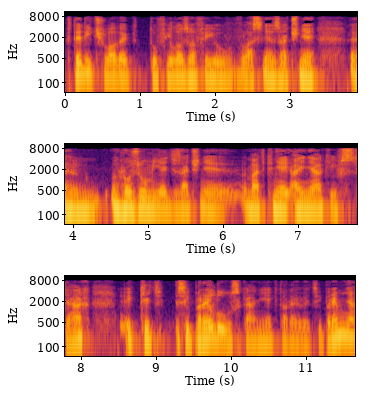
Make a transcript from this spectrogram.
vtedy človek tú filozofiu vlastne začne e, rozumieť, začne mať k nej aj nejaký vzťah, keď si prelúska niektoré veci. Pre mňa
